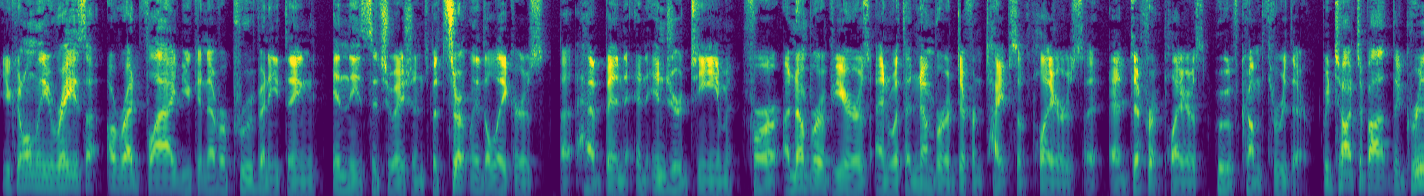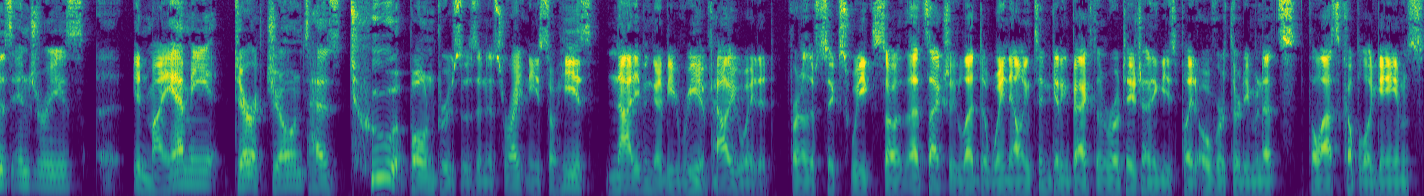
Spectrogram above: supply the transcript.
you can only raise a, a, red flag. You can never prove anything in these situations. But certainly, the Lakers uh, have been an injured team for a number of years and with a number number of different types of players uh, and different players who have come through there. We talked about the Grizz injuries uh, in Miami. Derrick Jones has two bone bruises in his right knee, so he's not even going to be reevaluated for another six weeks. So that's actually led to Wayne Ellington getting back to the rotation. I think he's played over 30 minutes the last couple of games,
